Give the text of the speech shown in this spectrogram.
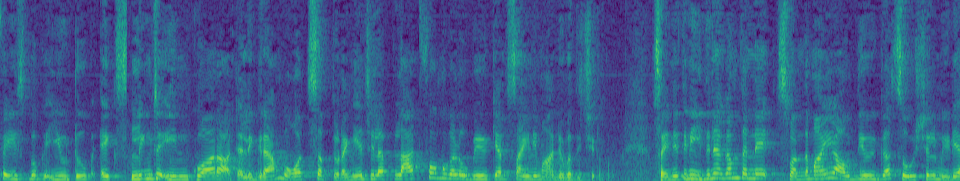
Facebook YouTube X linked in Quora Telegram WhatsApp തുടങ്ങിയ ചില പ്ലാറ്റ്ഫോമുകൾ ഉപയോഗിക്കാൻ സൈന്യം അനുവദിച്ചിരുന്നു. സൈന്യത്തിന് ഇതിനകം തന്നെ സ്വന്തമായി ഔദ്യോഗിക സോഷ്യൽ മീഡിയ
